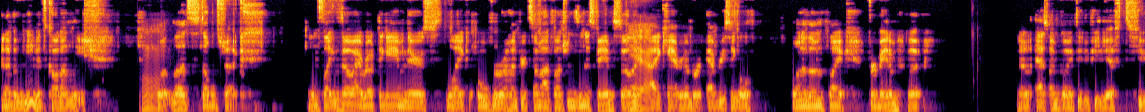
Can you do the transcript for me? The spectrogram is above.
and I believe it's called Unleash. Mm. But let's double check. It's like though I wrote the game, there's like over a hundred some odd functions in this game, so like, yeah. I can't remember every single one of them like verbatim, but you know, as I'm going through the PDF too,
